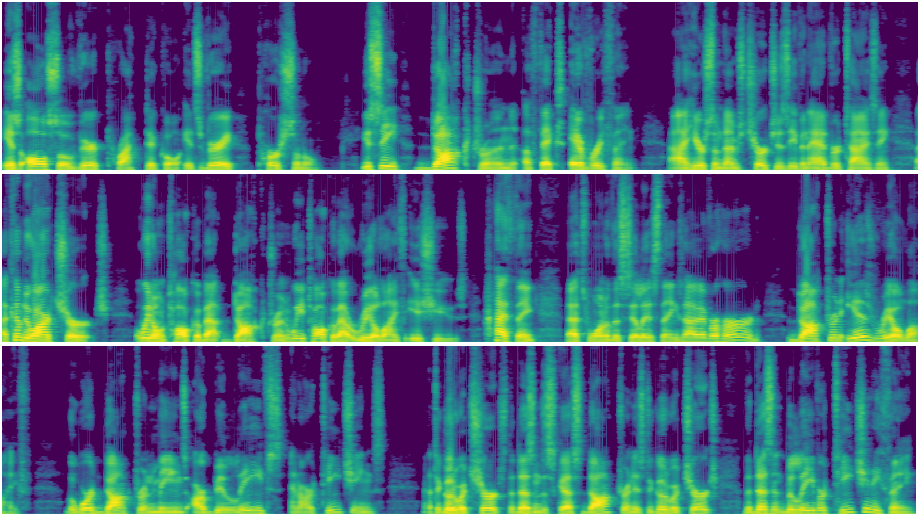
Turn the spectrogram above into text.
is also very practical, it's very personal. You see, doctrine affects everything. I hear sometimes churches even advertising, come to our church. We don't talk about doctrine, we talk about real life issues. I think that's one of the silliest things I've ever heard. Doctrine is real life. The word doctrine means our beliefs and our teachings. Now, to go to a church that doesn't discuss doctrine is to go to a church that doesn't believe or teach anything.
